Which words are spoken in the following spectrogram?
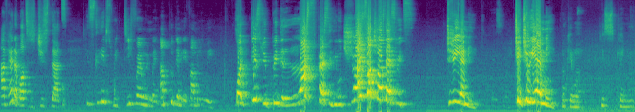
I've heard about his gist that he sleeps with different women and put them in a family way. But this will be the last person he will try such nonsense with. Did you hear me? Yes, ma'am. Did you hear me? Okay, ma'am. Please, can you?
